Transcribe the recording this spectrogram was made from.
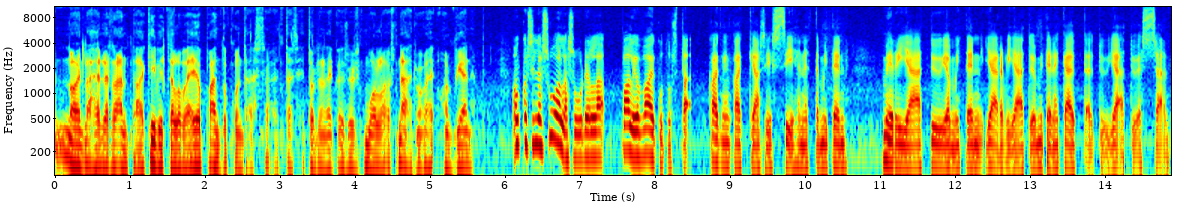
noin lähelle rantaa kivitaloa ei ole pantu kuin tässä, että se todennäköisyys muualla olisi nähnyt on pienempi. Onko sillä suolasuudella paljon vaikutusta kaiken kaikkiaan siis siihen, että miten meri jäätyy ja miten järvi jäätyy ja miten ne käyttäytyy jäätyessään?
